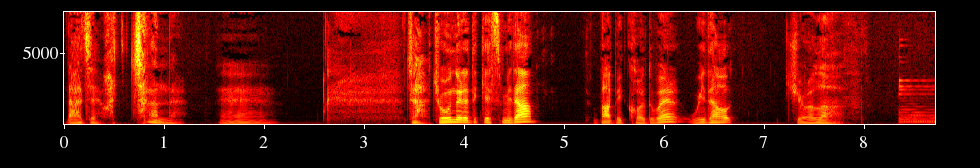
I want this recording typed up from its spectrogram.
낮에 화창한 날. 예. 자, 좋은 노래 듣겠습니다. 바비 콜드웰 Without Your Love.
